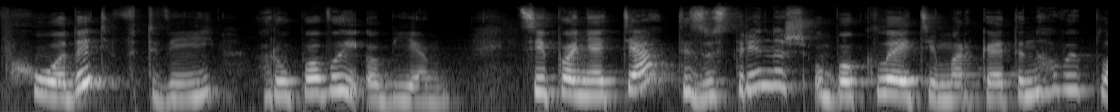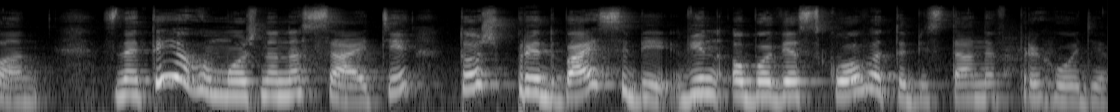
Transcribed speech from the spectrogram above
входить в твій груповий об'єм. Ці поняття ти зустрінеш у буклеті Маркетинговий план. Знайти його можна на сайті, тож придбай собі, він обов'язково тобі стане в пригоді.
